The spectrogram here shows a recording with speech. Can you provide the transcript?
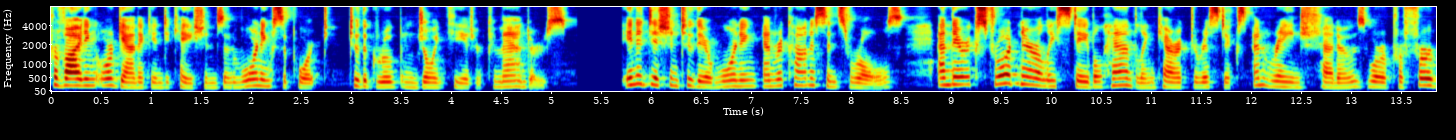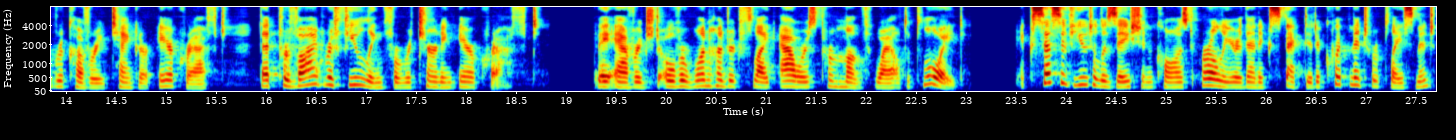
providing organic indications and warning support to the group and joint theater commanders in addition to their warning and reconnaissance roles, and their extraordinarily stable handling characteristics and range shadows were a preferred recovery tanker aircraft that provide refueling for returning aircraft. They averaged over 100 flight hours per month while deployed. Excessive utilization caused earlier than expected equipment replacement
